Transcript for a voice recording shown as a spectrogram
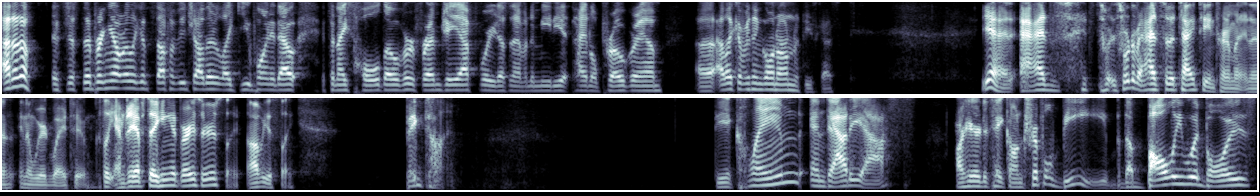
I don't know. It's just they're bringing out really good stuff of each other. Like you pointed out, it's a nice holdover for MJF where he doesn't have an immediate title program. Uh, I like everything going on with these guys. Yeah, it adds it sort of adds to the tag team tournament in a in a weird way too. Because like MJF's taking it very seriously, obviously. Big time. The acclaimed and Daddy Ass are here to take on Triple B, the Bollywood Boys,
